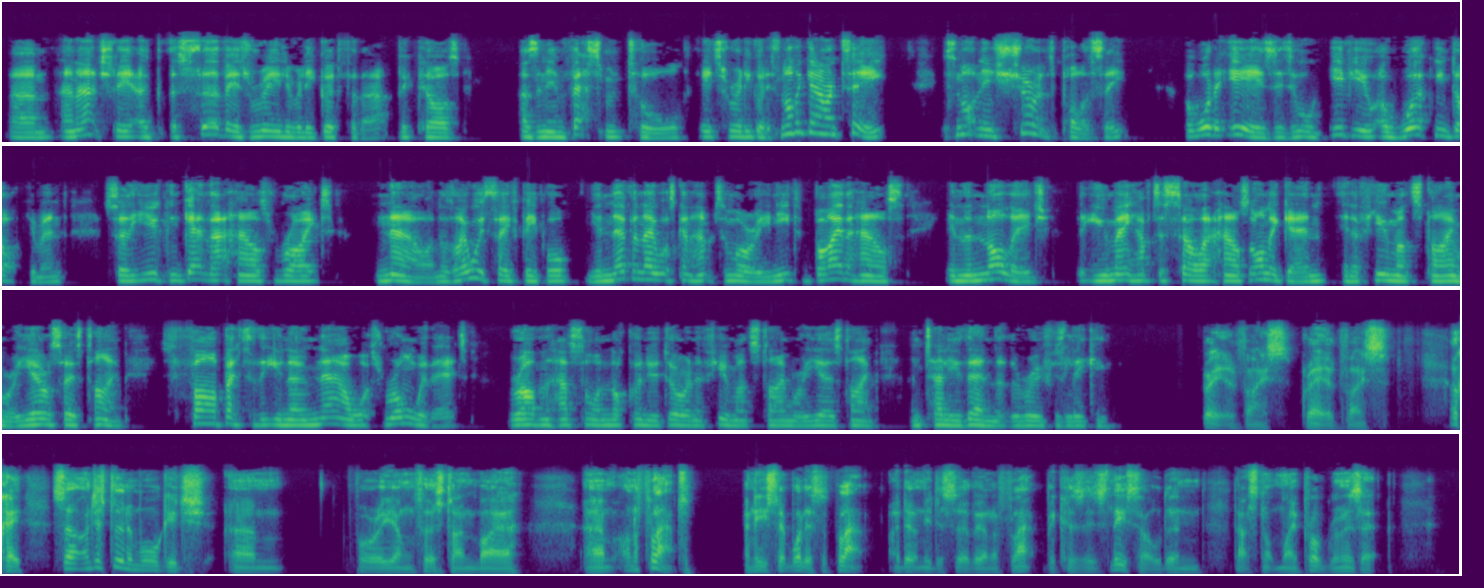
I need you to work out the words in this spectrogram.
Um, and actually, a, a survey is really, really good for that because as an investment tool, it's really good. It's not a guarantee, it's not an insurance policy, but what it is, is it will give you a working document so that you can get that house right now. And as I always say to people, you never know what's going to happen tomorrow. You need to buy the house in the knowledge that you may have to sell that house on again in a few months' time or a year or so's time. It's far better that you know now what's wrong with it rather than have someone knock on your door in a few months' time or a year's time and tell you then that the roof is leaking. Great advice. Great advice. Okay, so I'm just doing a mortgage um, for a young first-time buyer um, on a flat. And he said, Well, it's a flat. I don't need a survey on a flat because it's leasehold, and that's not my problem, is it?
